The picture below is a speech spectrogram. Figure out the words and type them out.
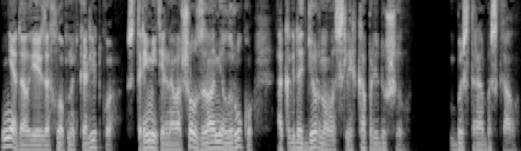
Не дал ей захлопнуть калитку, стремительно вошел, заломил руку, а когда дернулась, слегка придушил. Быстро обыскал.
